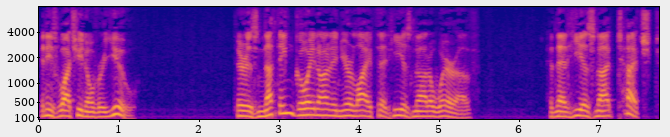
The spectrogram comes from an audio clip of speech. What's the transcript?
And He's watching over you. There is nothing going on in your life that He is not aware of and that He is not touched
